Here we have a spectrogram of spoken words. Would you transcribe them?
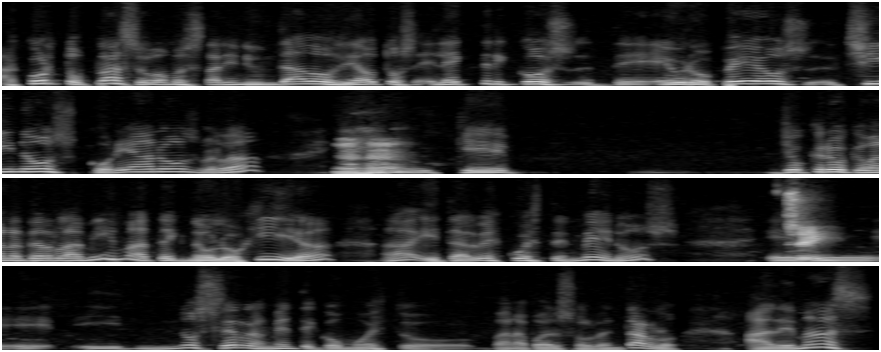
a corto plazo vamos a estar inundados de autos eléctricos de europeos, chinos, coreanos, ¿verdad? Eh, que yo creo que van a tener la misma tecnología, ¿ah? y tal vez cuesten menos. Eh, y no sé realmente cómo esto van a poder solventarlo. Además,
